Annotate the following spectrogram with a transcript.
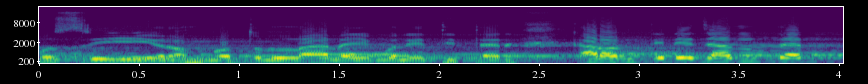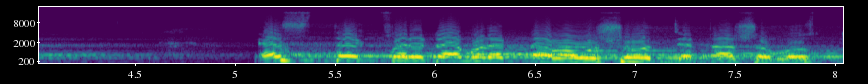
মুসরি রহমতুল্লাহ আলাইহি বলে দিতেন। কারণ তিনি জানতেন ইস্তেগফার এটা এমন একটা ঔষধ যেটা সমস্ত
